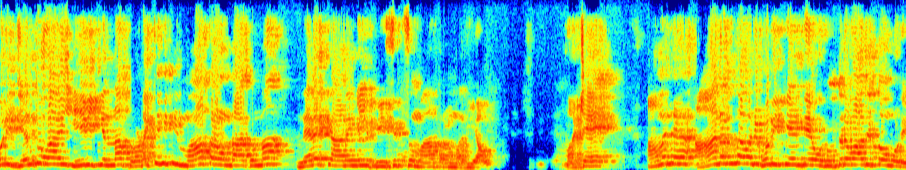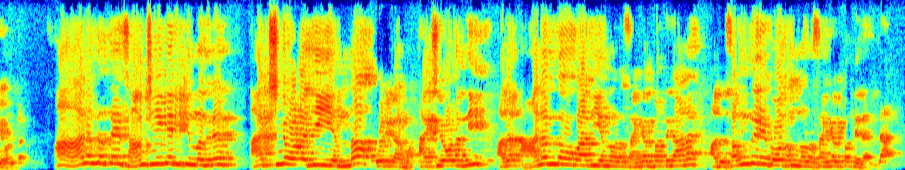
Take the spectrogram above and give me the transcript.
ഒരു ജന്തുവായി ജീവിക്കുന്ന പ്രൊഡക്ടിവിറ്റി മാത്രം ഉണ്ടാക്കുന്ന നിലയ്ക്കാണെങ്കിൽ ഫിസിക്സ് മാത്രം മതിയാവും. പക്ഷേ അവന് ആനന്ദം അനുഭവിക്കേണ്ട ഒരു ഉത്തരവാദിത്വം കൂടിയുണ്ട്. ആ ആനന്ദത്തെ സാംശീകരിക്കുന്നതിന് ആക്സിയോളജി എന്ന ഒരു കർമ്മം. ആക്സിയോളജി അത് ആനന്ദോപാധി എന്നുള്ള സങ്കല്പത്തിലാണ് അത് സൗന്ദര്യബോധം എന്നുള്ള സങ്കല്പത്തിലല്ല.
